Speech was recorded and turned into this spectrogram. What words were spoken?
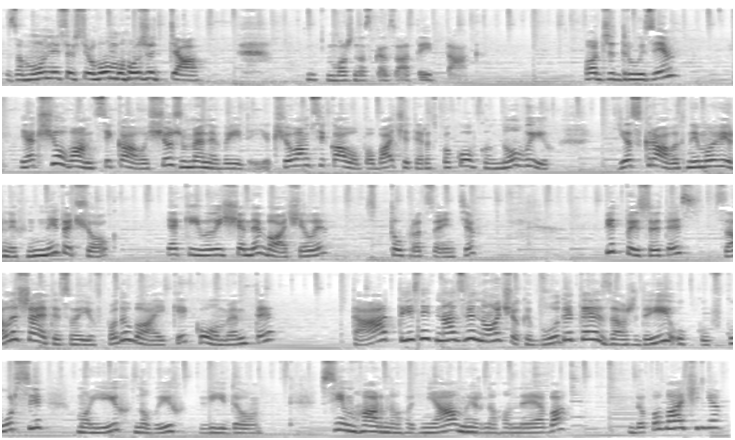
Замовниця всього мого життя, можна сказати і так. Отже, друзі, якщо вам цікаво, що ж у мене вийде, якщо вам цікаво побачити розпаковку нових яскравих, неймовірних ниточок, які ви ще не бачили 100%, підписуйтесь, залишайте свої вподобайки, коменти. Та тисніть на дзвіночок і будете завжди в курсі моїх нових відео. Всім гарного дня, мирного неба! До побачення!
